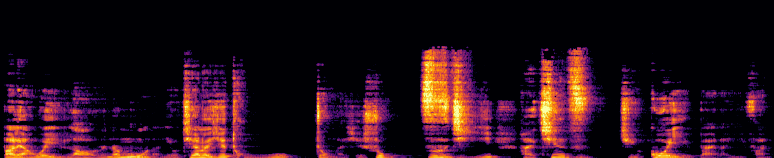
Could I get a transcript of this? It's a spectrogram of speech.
把两位老人的墓呢又添了一些土，种了一些树，自己还亲自。去跪拜了一番，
